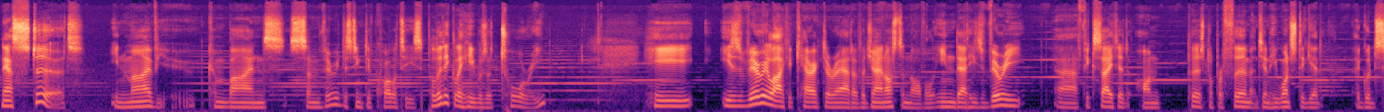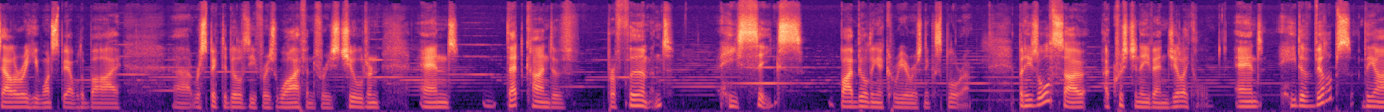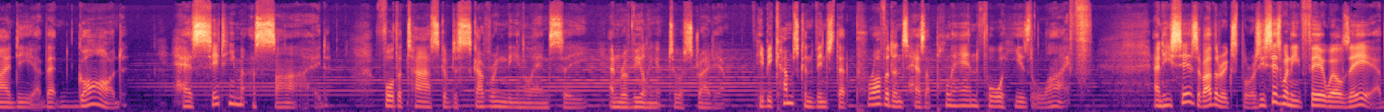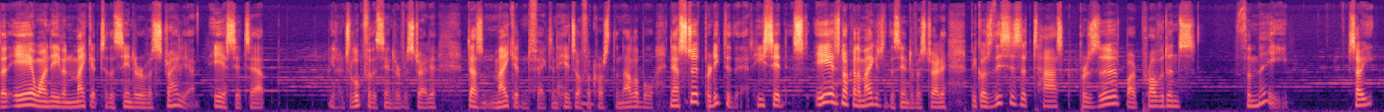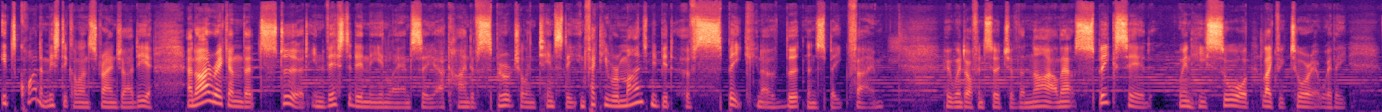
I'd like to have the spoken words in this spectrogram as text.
Now, Sturt, in my view, combines some very distinctive qualities. Politically, he was a Tory. He is very like a character out of a Jane Austen novel in that he's very uh, fixated on personal preferment and he wants to get a good salary, he wants to be able to buy uh, respectability for his wife and for his children, and that kind of preferment he seeks by building a career as an explorer. But he's also a Christian evangelical, and he develops the idea that God has set him aside for the task of discovering the inland sea and revealing it to Australia. He becomes convinced that Providence has a plan for his life. And he says of other explorers, he says when he farewells Eyre, that Eyre won't even make it to the centre of Australia. Eyre sets out you know, to look for the centre of Australia, doesn't make it, in fact, and heads off mm. across the Nullarbor. Now, Sturt predicted that. He said, Eyre's not going to make it to the centre of Australia because this is a task preserved by Providence for me. So it's quite a mystical and strange idea. And I reckon that Sturt invested in the inland sea a kind of spiritual intensity. In fact, he reminds me a bit of Speke, you know, of Burton and Speke fame, who went off in search of the Nile. Now, Speke said when he saw Lake Victoria, where the,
